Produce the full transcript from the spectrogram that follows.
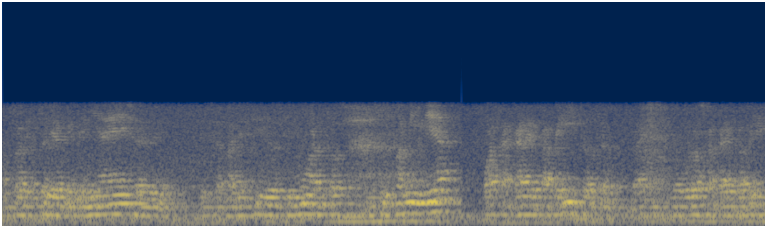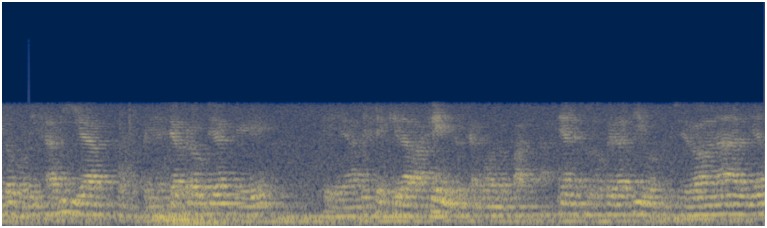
con toda la historia que tenía ella de desaparecidos y muertos en su familia, fue a sacar el papelito, logró sacar el papelito porque sabía, por experiencia propia, que eh, a veces quedaba gente, o sea, cuando pa- hacían esos operativos que se llevaban a alguien,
